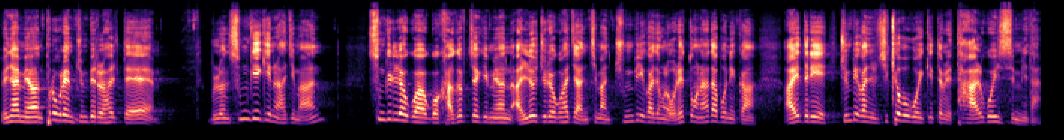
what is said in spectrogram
왜냐하면 프로그램 준비를 할 때 물론 숨기기는 하지만 숨기려고 하고 가급적이면 알려주려고 하지 않지만 준비 과정을 오랫동안 하다 보니까 아이들이 준비 과정을 지켜보고 있기 때문에 다 알고 있습니다.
